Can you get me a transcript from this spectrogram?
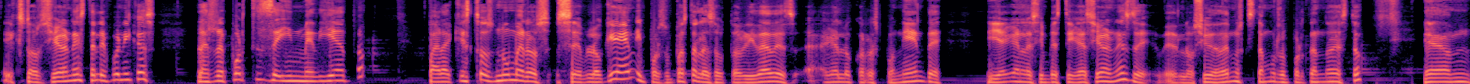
extorsiones telefónicas, las reportes de inmediato para que estos números se bloqueen y por supuesto las autoridades hagan lo correspondiente y hagan las investigaciones de, los ciudadanos que estamos reportando esto em,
